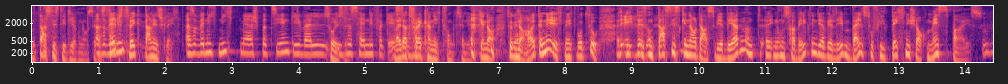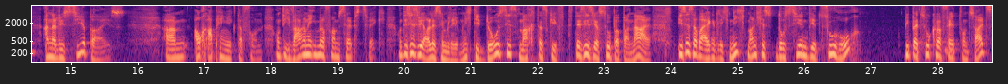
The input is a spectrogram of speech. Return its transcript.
und das ist die Diagnose. Also Selbstzweck, ich, dann ist schlecht. Also wenn ich nicht mehr spazieren gehe, weil so ich das Handy vergesse. Weil der Tracker habe. nicht funktioniert. Genau. So genau, heute nicht, nicht. Wozu? Also, und das ist genau das. Wir werden und äh, in unserer Welt, in der wir leben, weil so viel technisch auch messbar ist, mhm. analysierbar ist, ähm, auch abhängig davon. Und ich warne immer vor dem Selbstzweck. Und das ist wie alles im Leben, nicht? Die Dosis macht das Gift. Das ist ja super banal. Ist es aber eigentlich nicht. Manches dosieren wir zu hoch wie bei Zucker, Fett und Salz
